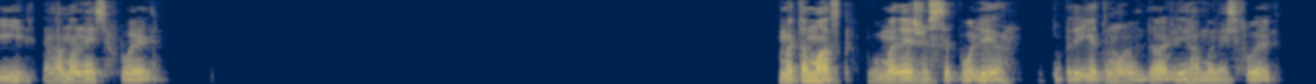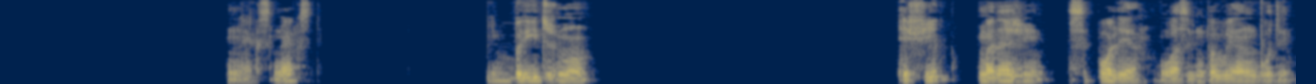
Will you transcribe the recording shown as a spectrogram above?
і гаманець Fuel. Metamask в мережі і приєднуємо далі гаманець Fuel. Next, next. І бриджимо ефір в мережі Sepolia. У вас він повинен бути.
